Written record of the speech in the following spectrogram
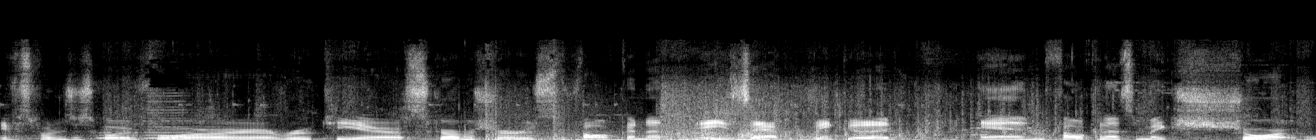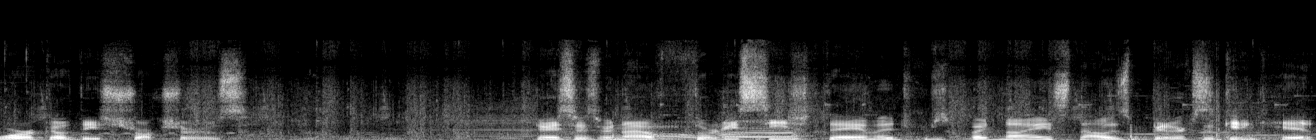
If someone's just going for routier skirmishers, Falconet AZAP would be good. And Falconets will make short work of these structures. Janissaries right now 30 siege damage, which is quite nice. Now his barracks is getting hit.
